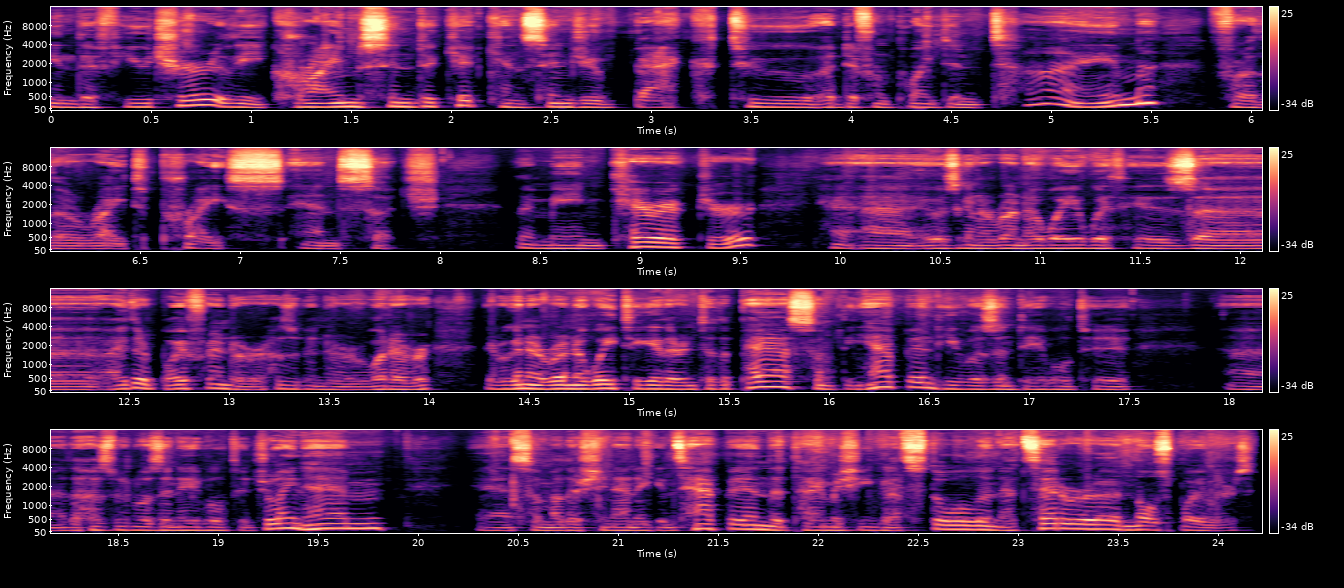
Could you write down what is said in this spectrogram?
in the future, the crime syndicate can send you back to a different point in time for the right price and such. The main character uh, was going to run away with his uh, either boyfriend or husband or whatever. They were going to run away together into the past. Something happened. He wasn't able to, uh, the husband wasn't able to join him. Uh, some other shenanigans happened. The time machine got stolen, etc. No spoilers.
